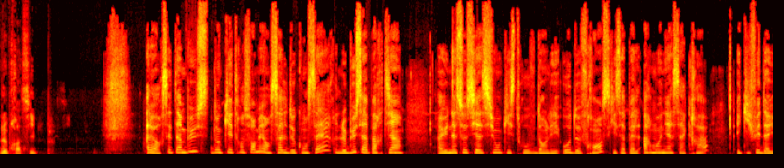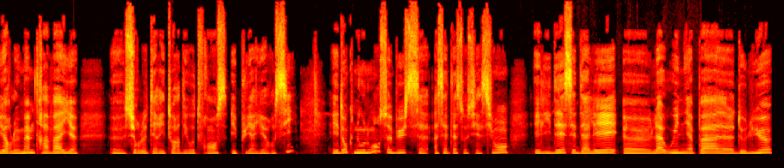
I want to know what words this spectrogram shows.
le principe? Alors, c'est un bus donc qui est transformé en salle de concert. Le bus appartient à une association qui se trouve dans les Hauts-de-France, qui s'appelle Harmonia Sacra, et qui fait d'ailleurs le même travail euh, sur le territoire des Hauts-de-France et puis ailleurs aussi. Et donc nous louons ce bus à cette association, et l'idée c'est d'aller euh, là où il n'y a pas de lieu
